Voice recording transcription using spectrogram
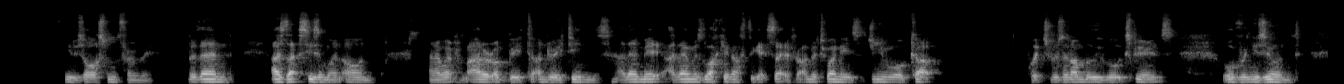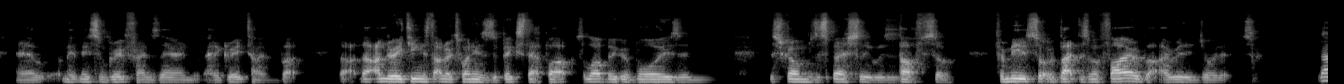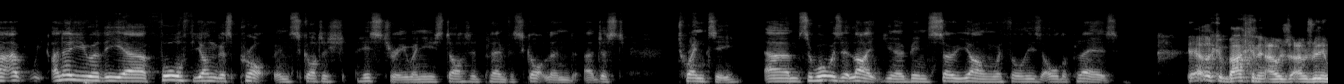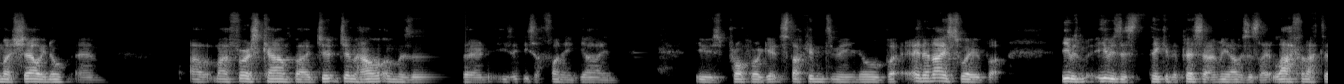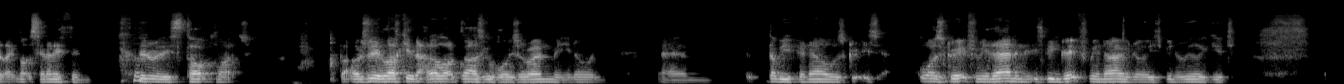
he was awesome for me. But then as that season went on, and I went from adult rugby to under 18s. I then made, I then was lucky enough to get selected for under 20s Junior World Cup, which was an unbelievable experience over in New Zealand. Uh, made some great friends there and had a great time. But the, the under 18s to under 20s is a big step up. It's a lot bigger boys, and the scrums especially was tough. So for me, it's sort of baptism of fire, but I really enjoyed it. Now, I know you were the uh, fourth youngest prop in Scottish history when you started playing for Scotland at just 20. Um, so, what was it like, you know, being so young with all these older players? Yeah, looking back on it, I was I was really my shell, you know. Um, my first camp, uh, Jim, Jim, Hamilton was there, and he's he's a funny guy, and he was proper getting stuck into me, you know, but in a nice way. But he was he was just taking the piss out of me. I was just like laughing at it, like not saying anything. Didn't really talk much. but I was really lucky that I had a lot of Glasgow boys around me, you know, and um, WP Nel was was great for me then, and he's been great for me now. You know, he's been a really good,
